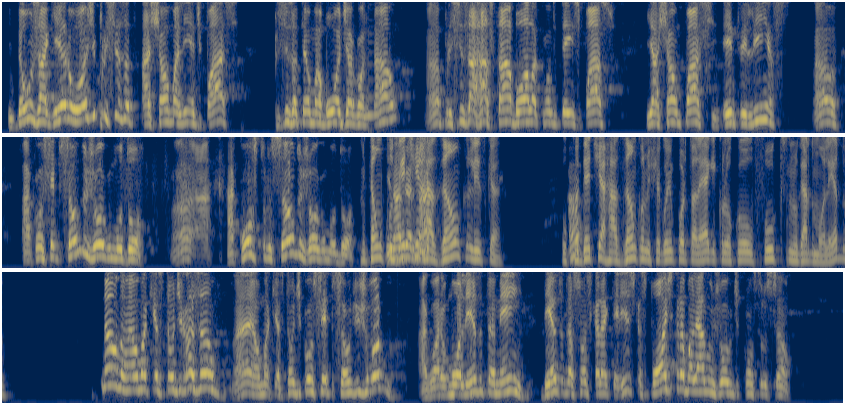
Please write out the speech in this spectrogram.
Então, o zagueiro hoje precisa achar uma linha de passe, precisa ter uma boa diagonal, né? precisa arrastar a bola quando tem espaço e achar um passe entre linhas. Né? A concepção do jogo mudou. A, a, construção do jogo mudou. Então, o Cudê verdade... tinha razão, Lisca? O Cudê tinha razão quando chegou em Porto Alegre e colocou o Fux no lugar do Moledo? Não, não é uma questão de razão, né? é uma questão de concepção de jogo. Agora, o Moledo também, dentro das suas características, pode trabalhar num jogo de construção.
